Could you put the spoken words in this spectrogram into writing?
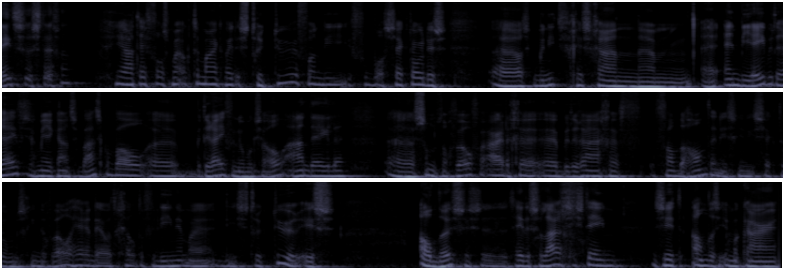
eens uh, Stefan? Ja, het heeft volgens mij ook te maken met de structuur van die voetbalsector. Dus als ik me niet vergis gaan um, NBA-bedrijven, dus Amerikaanse basketbalbedrijven noem ik ze al, aandelen. soms nog wel voor aardige bedragen van de hand. En is in die sector misschien nog wel her en der wat geld te verdienen. Maar die structuur is anders. Dus het hele salarissysteem zit anders in elkaar.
